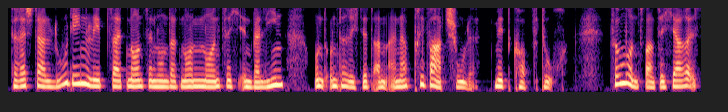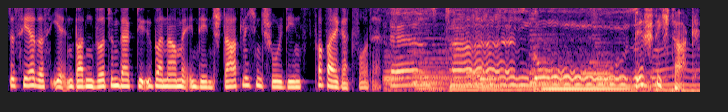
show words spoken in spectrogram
Fereshta Ludin lebt seit 1999 in Berlin und unterrichtet an einer Privatschule mit Kopftuch. 25 Jahre ist es her, dass ihr in Baden-Württemberg die Übernahme in den staatlichen Schuldienst verweigert wurde. Der Stichtag.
